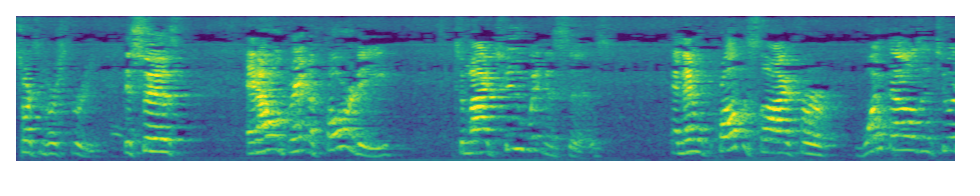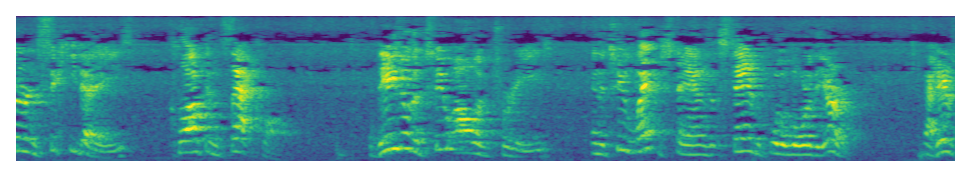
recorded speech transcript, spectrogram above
Starts in verse 3. It says, And I will grant authority to my two witnesses, and they will prophesy for 1,260 days, clothed in sackcloth. These are the two olive trees and the two lampstands that stand before the Lord of the earth. Now here's,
